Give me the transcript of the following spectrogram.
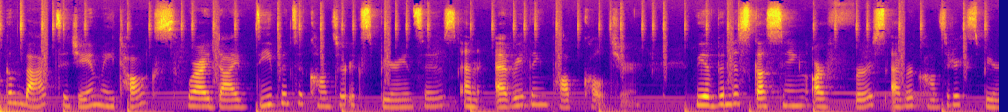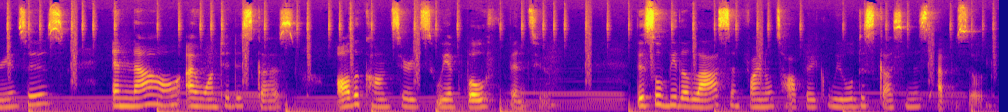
Welcome back to JMA Talks, where I dive deep into concert experiences and everything pop culture. We have been discussing our first ever concert experiences, and now I want to discuss all the concerts we have both been to. This will be the last and final topic we will discuss in this episode.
